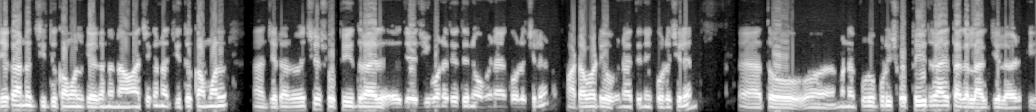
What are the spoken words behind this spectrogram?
যে কারণে জিতু কমলকে এখানে নেওয়া আছে কেন জিতু কমল যেটা রয়েছে, সত্যজিৎ রায়ের যে জীবনেতে তিনি অভিনয় করেছিলেন, ফাটাফাটি অভিনয় তিনি করেছিলেন। তো মানে পুরোপুরি সত্যজিৎ রায় তাকে লাগছিল আর কি।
